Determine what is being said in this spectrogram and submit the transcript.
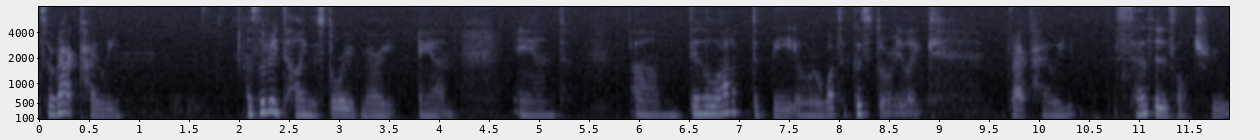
So, Rat Kiley is literally telling the story of Mary Ann, and um, there's a lot of debate over what's a good story. Like, Rat Kiley says it's all true,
